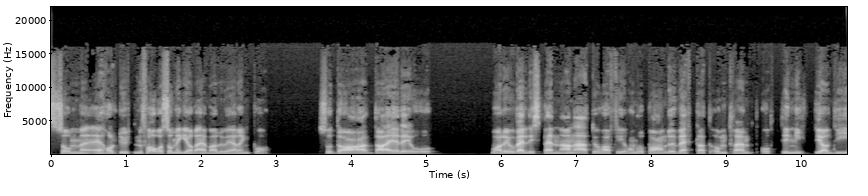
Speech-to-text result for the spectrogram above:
som er holdt utenfor, og som jeg gjør evaluering på. Så da, da det jo var det jo veldig spennende at du har 400 barn. Du vet at omtrent 80-90 av de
